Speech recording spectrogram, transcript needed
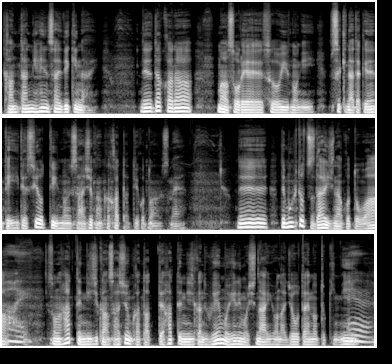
簡単に返済できない。でだからまあそれそういうのに好きなだけ寝ていいですよっていうのに3週間かかったっていうことなんですね。ででもう一つ大事なことは、はい。その8.2時間3週間経って8.2時間で増えも減りもしないような状態の時に,、え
